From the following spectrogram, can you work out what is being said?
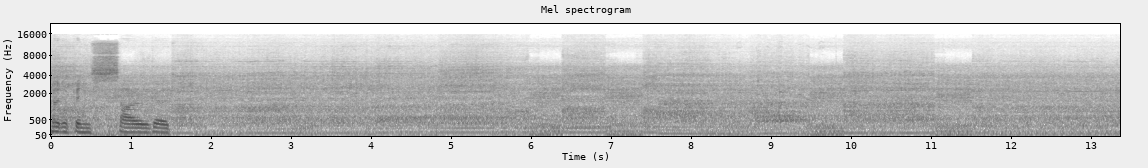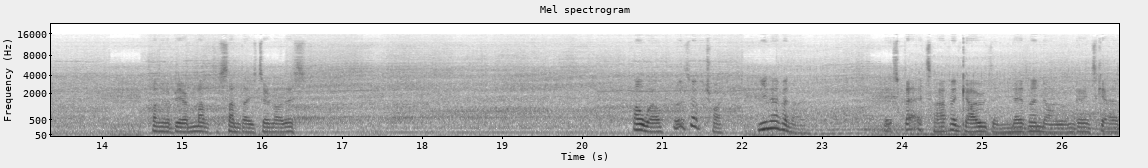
could have been so good. I'm going to be a month of Sundays doing like this. Oh well, let's have a try. You never know. It's better to have a go than never know. I'm going to get a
